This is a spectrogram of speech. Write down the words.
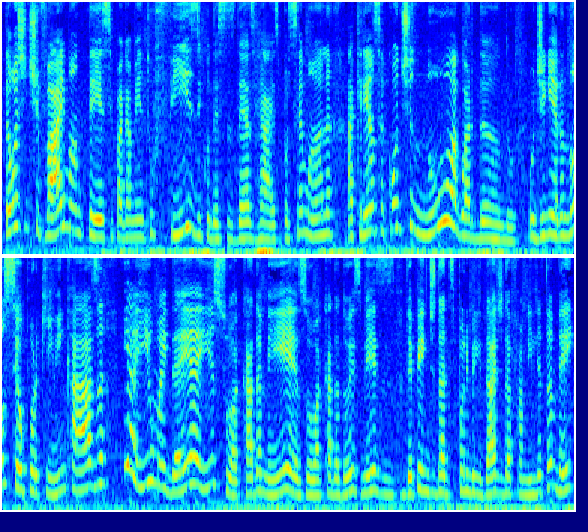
Então, a gente vai manter esse pagamento físico desses 10 reais por semana. A criança continua guardando o dinheiro no seu porquinho em casa. E aí, uma ideia é isso, a cada mês ou a cada dois meses, depende da disponibilidade da família também,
